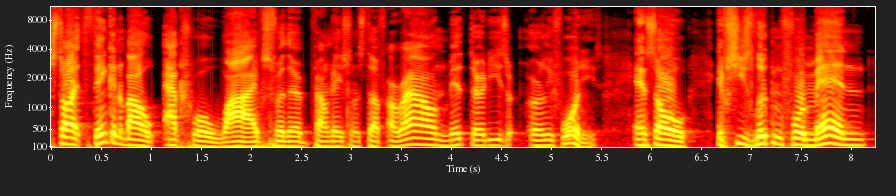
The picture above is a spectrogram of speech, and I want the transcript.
start thinking about actual wives for their foundational stuff around mid 30s, early 40s. And so if she's looking for men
